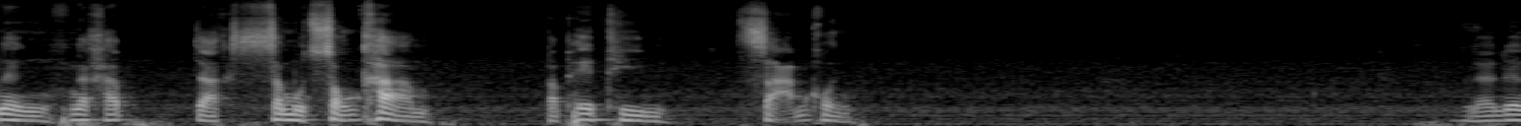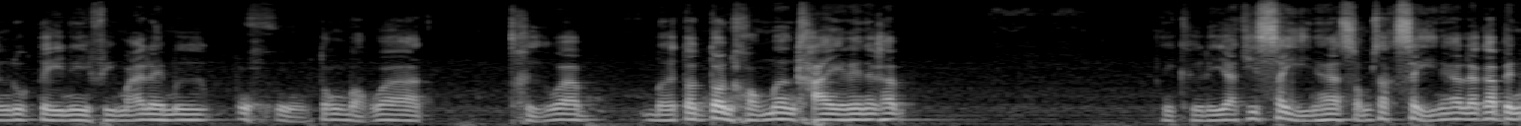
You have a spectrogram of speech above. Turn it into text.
หนึ่งนะครับ จากสมุทรสงครามประเภททีม 3 คน และเรื่องลูกตีนี่ฝีไม้ลายมือโอ้โหต้องบอกว่าถือว่าเบอร์ต้นๆของเมืองไทยเลยนะครับ นี่คือระยะที่ 4 นะฮะสมศักดิ์ศรีนะครับแล้วก็เป็น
